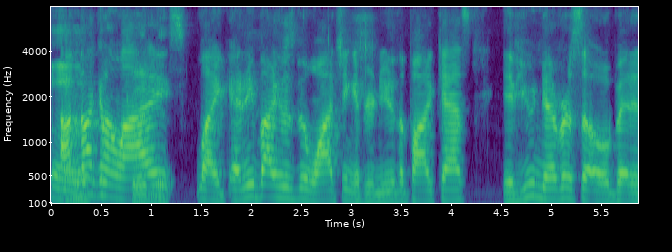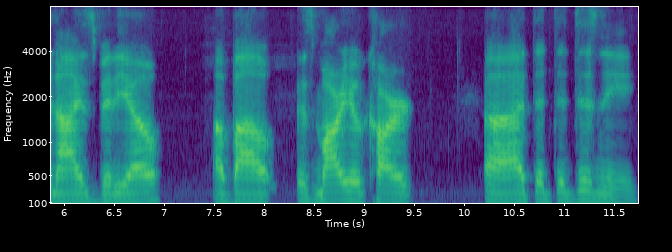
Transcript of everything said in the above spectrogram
I'm not gonna lie. Oh, goodness. Like anybody who's been watching, if you're new to the podcast, if you never saw Obed and I's video about is Mario Kart uh, at the, the Disney,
